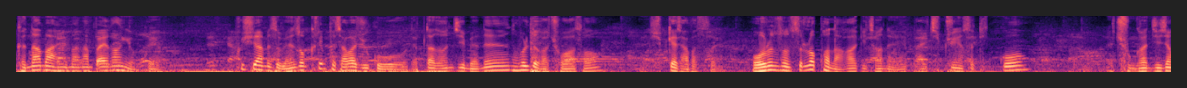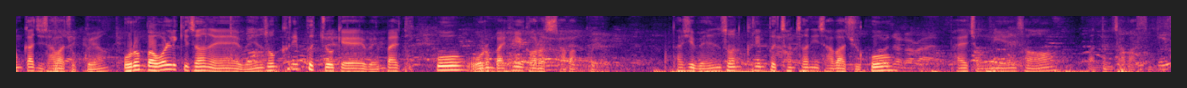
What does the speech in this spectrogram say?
그나마 할만한 빨강이었고요. 푸시하면서 왼손 크림프 잡아주고 냅다 던지면은 홀드가 좋아서 쉽게 잡았어요. 오른손 슬로퍼 나가기 전에 발 집중해서 딛고 중간 지점까지 잡아줬고요. 오른발 올리기 전에 왼손 크림프 쪽에 왼발 딛고 오른발 힐 걸어서 잡았고요. 다시 왼손 크림프 천천히 잡아주고 발 정리해서 완등 잡았습니다.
